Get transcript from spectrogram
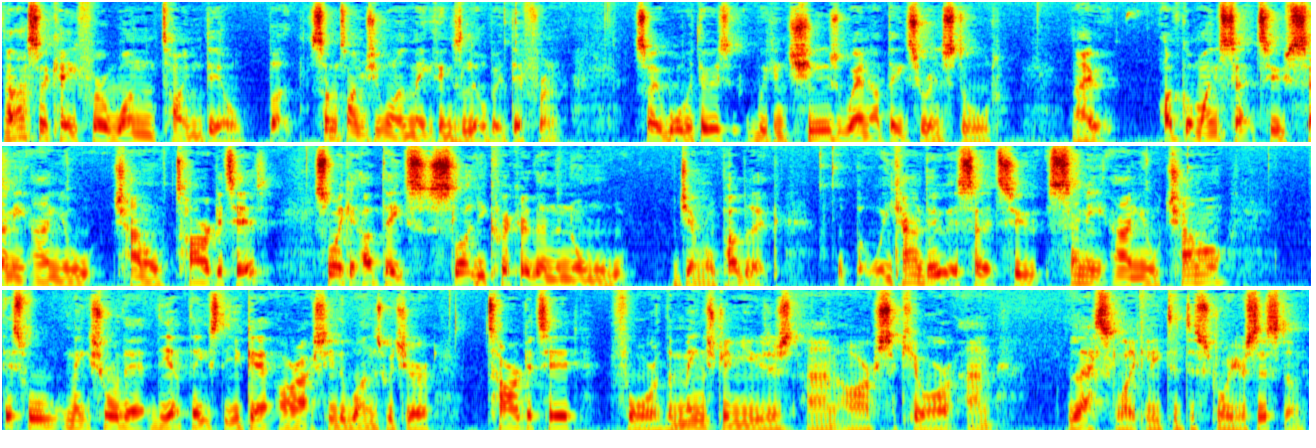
Now, that's okay for a one time deal, but sometimes you want to make things a little bit different. So, what we do is we can choose when updates are installed. Now, I've got mine set to semi annual channel targeted, so I get updates slightly quicker than the normal general public. But what you can do is set it to semi annual channel. This will make sure that the updates that you get are actually the ones which are targeted for the mainstream users and are secure and less likely to destroy your system.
